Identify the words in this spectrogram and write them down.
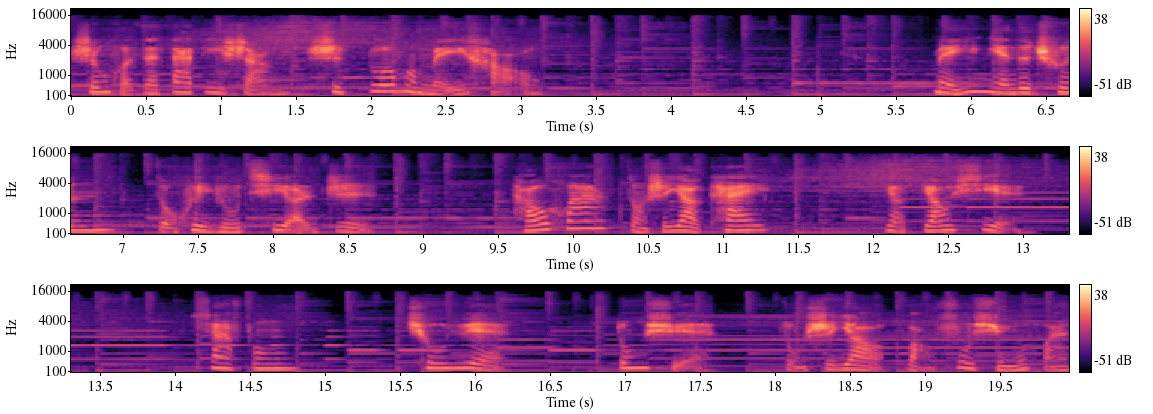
生活在大地上是多么美好。每一年的春总会如期而至，桃花总是要开，要凋谢。夏风。秋月、冬雪，总是要往复循环。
